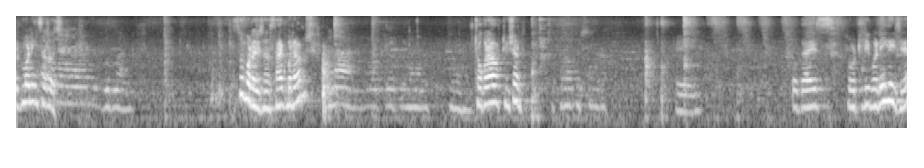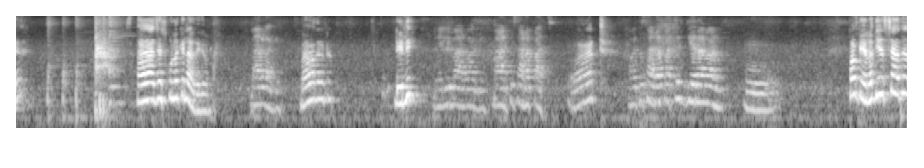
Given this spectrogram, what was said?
Good morning Saroj good morning શું બનાવ્યું છે શાક બનાવવાનું છે બનાવવાનું રોટલી બનાવવાનું છોકરાઓ ટ્યુશન છોકરાઓ ટ્યુશન એ તો ગાઈસ રોટલી બની ગઈ છે તારે આજે સ્કૂલે કેટલા વાગે જવાનું બાર વાગે બાર વાગે ડેલી ડેલી બાર વાગે બારથી સાડા પાંચ વાટ હવે તો સાડા પાંચે જ ઘેર આવવાનું પણ પહેલો દિવસ છે આ તો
